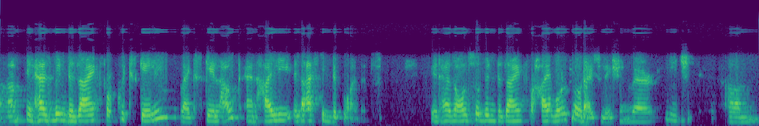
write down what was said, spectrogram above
Um, it has been designed for quick scaling, like scale out, and highly elastic deployments. It has also been designed for high workload isolation, where each um,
